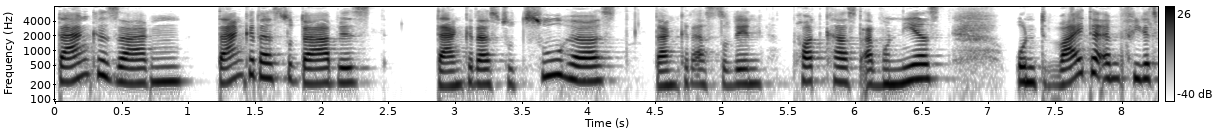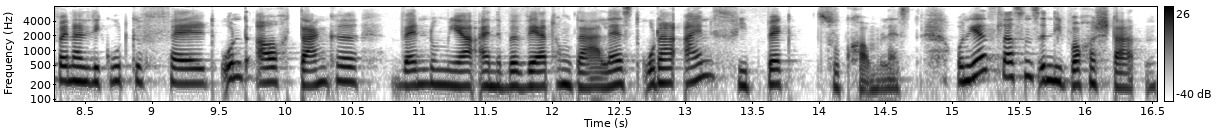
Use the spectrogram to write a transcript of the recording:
Danke sagen. Danke, dass du da bist. Danke, dass du zuhörst. Danke, dass du den Podcast abonnierst und weiterempfiehlst, wenn er dir gut gefällt. Und auch danke, wenn du mir eine Bewertung dalässt oder ein Feedback zukommen lässt. Und jetzt lass uns in die Woche starten.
